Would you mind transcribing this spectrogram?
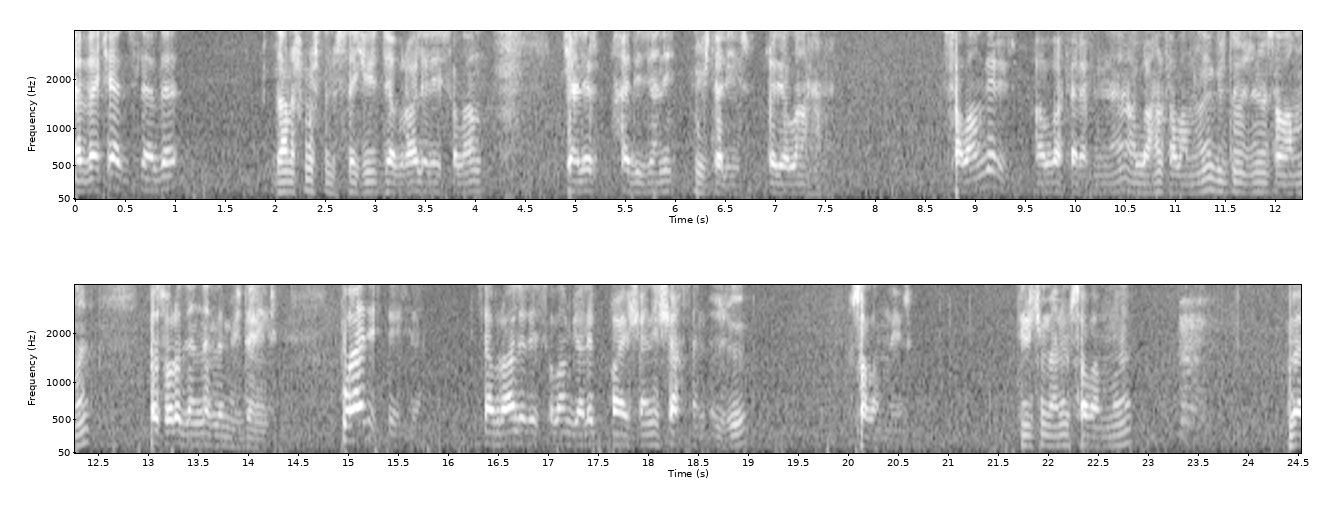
əvvəlki hədislərdə danışmışdım sizə ki, Cəbrail əleyhissalam gəlir Xədicəni müjdələyir, radiyallahu anhə. Salam verir Allah tərəfindən, Allahın salamını, bir də özünün salamını və sonra cənnətlə müjdələyir. Bu hədisdə isə Cəbrail əleyhissalam gəlib Ayşəni şəxsən özü salamlayır. Deyir ki, mənim salamımı və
